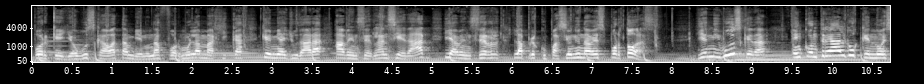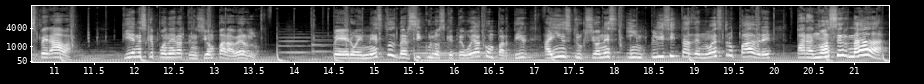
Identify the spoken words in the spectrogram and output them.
porque yo buscaba también una fórmula mágica que me ayudara a vencer la ansiedad y a vencer la preocupación de una vez por todas. Y en mi búsqueda encontré algo que no esperaba. Tienes que poner atención para verlo. Pero en estos versículos que te voy a compartir hay instrucciones implícitas de nuestro Padre para no hacer nada.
